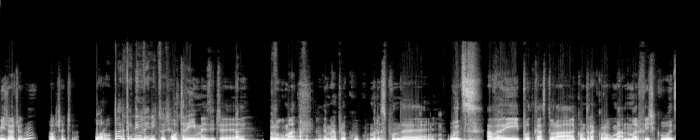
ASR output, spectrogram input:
mijloace? Nu, sau așa ceva. Doar o parte din venituri. O treime, zice Da. Da. Krugman. Mi-a plăcut cum răspunde Woods. Aveau ei podcastul la contra Krugman, Murphy și cu Woods.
